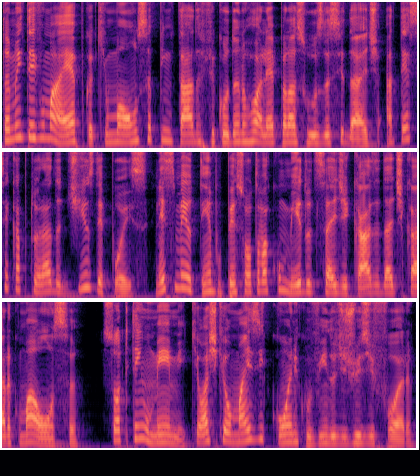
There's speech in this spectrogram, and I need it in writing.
Também teve uma época que uma onça pintada ficou dando rolé pelas ruas da cidade, até ser capturada dias depois. Nesse meio tempo, o pessoal tava com medo de sair de casa e dar de cara com uma onça. Só que tem um meme que eu acho que é o mais icônico vindo de Juiz de Fora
